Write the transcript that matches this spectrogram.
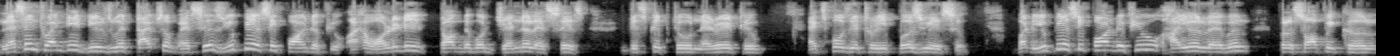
Lesson 20 deals with types of essays, UPSC point of view. I have already talked about general essays, descriptive, narrative, expository, persuasive. But UPSC point of view, higher level, philosophical,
